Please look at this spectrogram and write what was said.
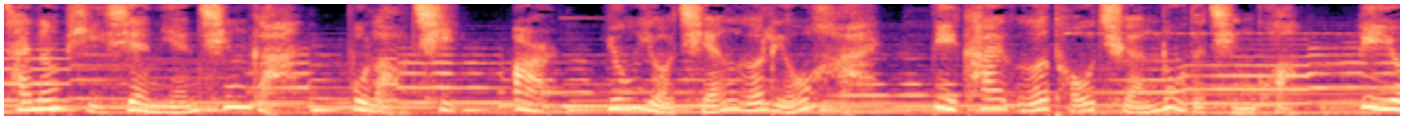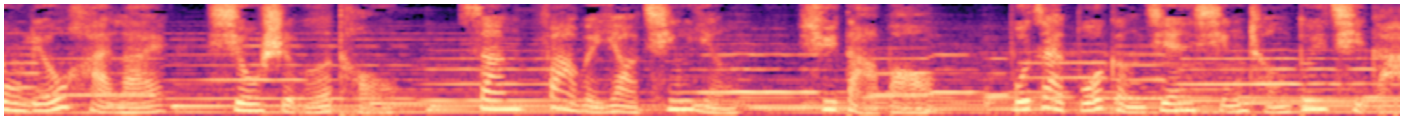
才能体现年轻感，不老气；二、拥有前额刘海，避开额头全露的情况，利用刘海来修饰额头；三、发尾要轻盈，需打薄，不在脖梗间形成堆砌感。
